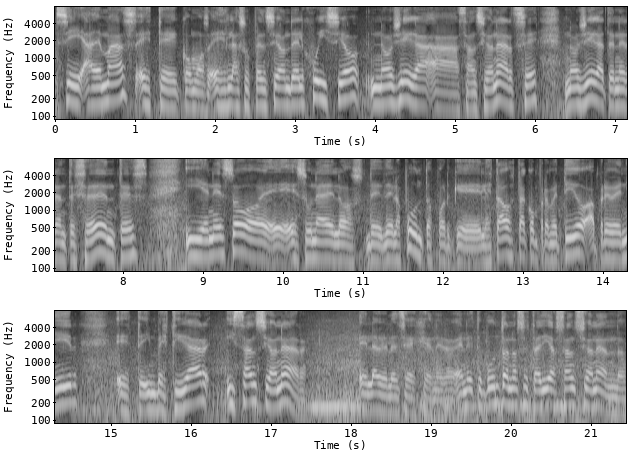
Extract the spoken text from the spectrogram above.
Sí, además, este, como es la suspensión del juicio, no llega a sancionarse, no llega a tener antecedentes y en eso eh, es uno de los, de, los puntos, porque el Estado está comprometido a prevenir, este, investigar y sancionar la violencia de género. En este punto no se estaría sancionando.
